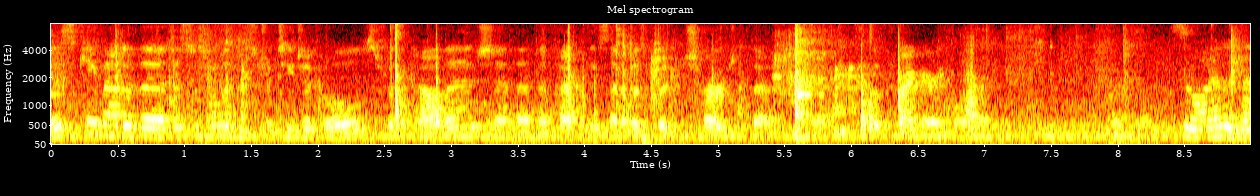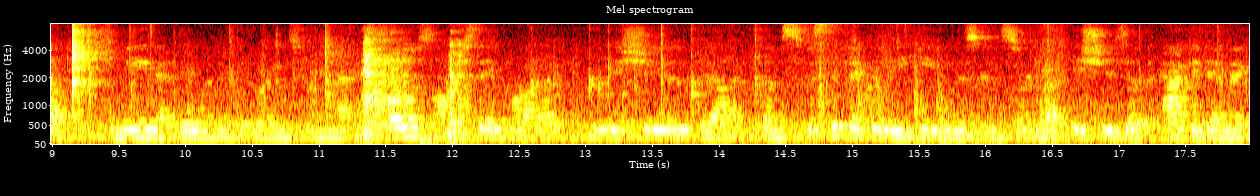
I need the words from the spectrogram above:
This? Came out of the, this was one of the strategic goals for the college, and then the faculty senate was put in charge of that, It's the primary owner. So I was at the meeting that day when they were brainstorming that, and Carlos Arce brought up the issue that um, specifically he was concerned about issues of academic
